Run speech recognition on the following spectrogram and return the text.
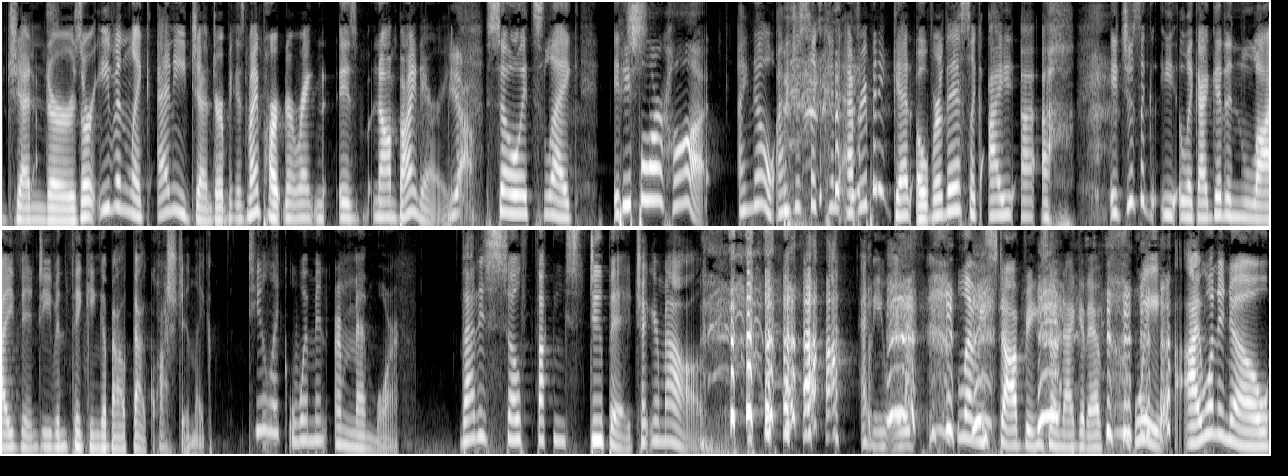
genders or even like any gender because my partner right is non-binary. Yeah. So it's like it's People are hot. I know. I'm just like, can everybody get over this? Like, I, uh, ugh. it just like, like I get enlivened even thinking about that question. Like, do you like women or men more? That is so fucking stupid. Shut your mouth. Anyways, let me stop being so negative. Wait, I want to know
